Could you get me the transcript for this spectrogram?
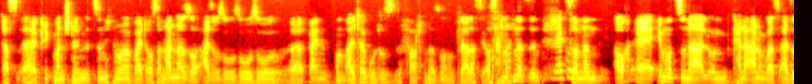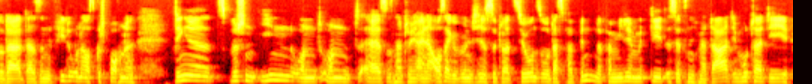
das äh, kriegt man schnell mit, sind nicht nur weit auseinander, so, also so, so, so äh, rein vom Alter, gut, das ist der Vater oder so, klar, dass sie auseinander sind, sondern auch äh, emotional und keine Ahnung was. Also da, da sind viele unausgesprochene Dinge zwischen ihnen und, und äh, es ist natürlich eine außergewöhnliche Situation, so das verbindende Familienmitglied ist jetzt nicht mehr da, die Mutter, die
